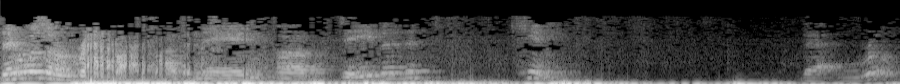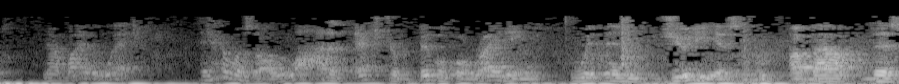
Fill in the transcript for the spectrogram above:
There was a rabbi by the name of David Kimhi that wrote. Now, by the way, there was a lot of extra biblical writing within Judaism about this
